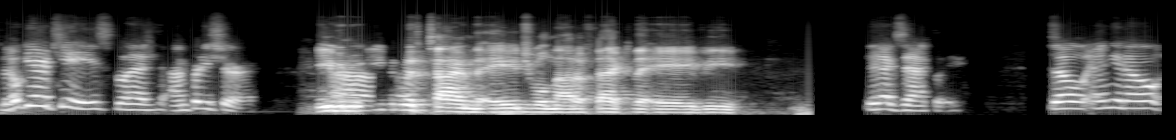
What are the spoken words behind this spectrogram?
no guarantees, but I'm pretty sure. Even Uh, even with time, the age will not affect the AAV. Yeah, exactly. So, and you know,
